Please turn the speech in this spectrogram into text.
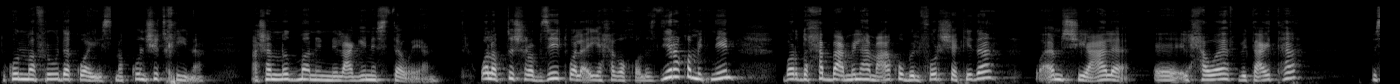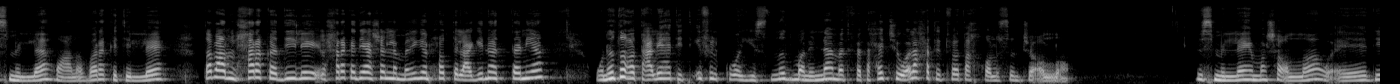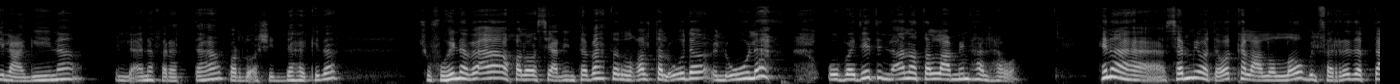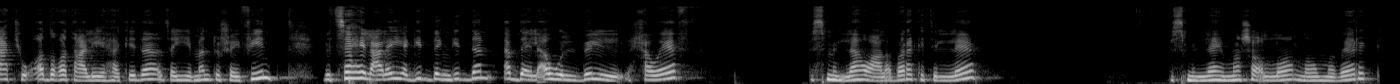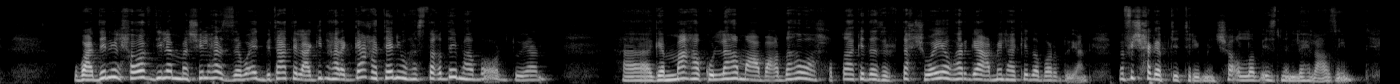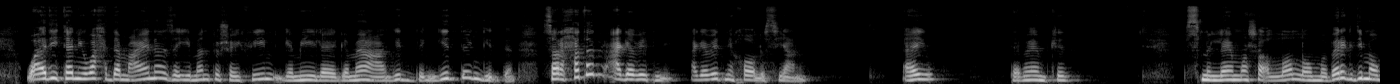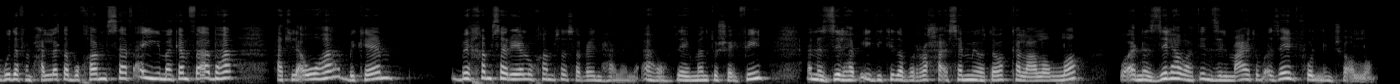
تكون مفرودة كويس ما تكونش تخينة عشان نضمن إن العجين استوى يعني. ولا بتشرب زيت ولا أي حاجة خالص. دي رقم اتنين. برضو حابة أعملها معاكم بالفرشة كده وأمشي على آه، الحواف بتاعتها. بسم الله وعلى بركة الله. طبعا الحركة دي ليه؟ الحركة دي عشان لما نيجي نحط العجينة التانية ونضغط عليها تتقفل كويس نضمن إنها ما اتفتحتش ولا هتتفتح خالص إن شاء الله. بسم الله ما شاء الله. وآدي العجينة اللي أنا فردتها برضو أشدها كده. شوفوا هنا بقى خلاص يعني انتبهت للغلطة الأولى الأولى وبديت إن أنا أطلع منها الهواء. هنا هسمي واتوكل على الله بالفرادة بتاعتي وأضغط عليها كده زي ما أنتم شايفين. بتسهل عليا جدا جدا. أبدأ الأول بالحواف. بسم الله وعلى بركة الله. بسم الله ما شاء الله. اللهم بارك. وبعدين الحواف دي لما أشيلها الزوائد بتاعة العجين هرجعها تاني وهستخدمها برضو يعني. هجمعها كلها مع بعضها وهحطها كده ترتاح شوية وهرجع أعملها كده برضو يعني. مفيش حاجة بتترمي إن شاء الله بإذن الله العظيم. وأدي تاني واحدة معانا زي ما أنتم شايفين. جميلة يا جماعة جدا جدا جدا. صراحة عجبتني عجبتني خالص يعني. أيوه تمام كده. بسم الله ما شاء الله. اللهم بارك. دي موجودة في محلات أبو خمسة في أي مكان في أبها هتلاقوها. بكام؟ بخمسة ريال وخمسة وسبعين هللة أهو زي ما أنتم شايفين. أنزلها بإيدي كده بالراحة أسمي وأتوكل على الله وأنزلها وهتنزل معايا تبقى زي الفل إن شاء الله.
